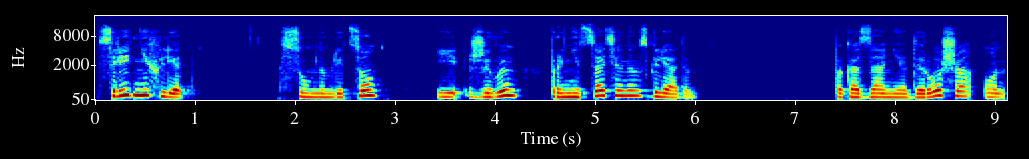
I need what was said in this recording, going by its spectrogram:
средних лет, с умным лицом и живым проницательным взглядом. Показания Дероша он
